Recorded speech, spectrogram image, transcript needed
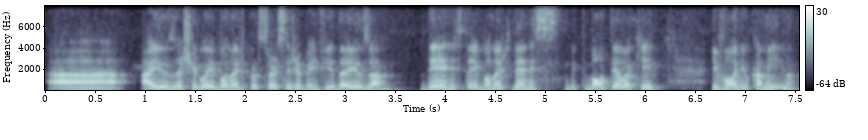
A, Ilza chegou aí, boa noite, professor, seja bem-vinda, Ilza. Denis, tá aí, boa noite, Denis, muito bom tê-lo aqui. Ivone, o caminho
